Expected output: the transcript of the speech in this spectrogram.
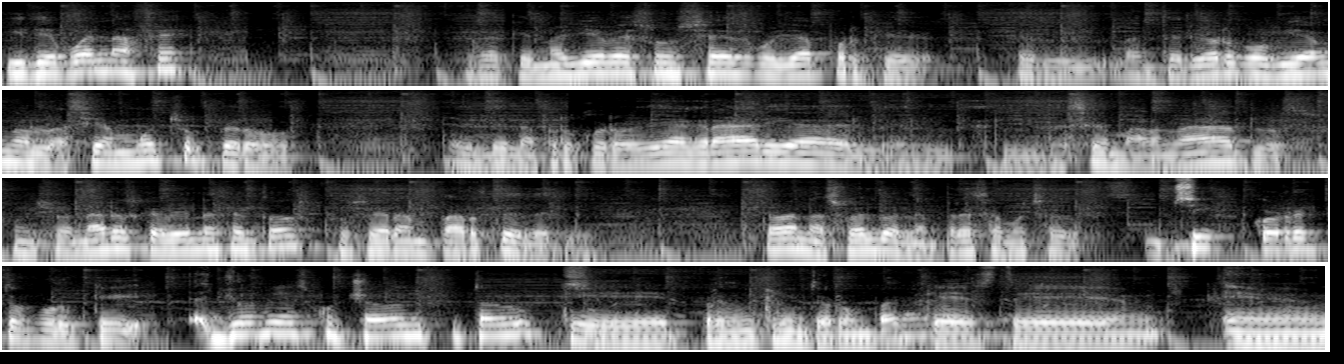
y de buena fe. O sea, que no lleves un sesgo ya porque el anterior gobierno lo hacía mucho, pero el de la Procuraduría Agraria, el, de Semarnat, los funcionarios que había en ese entonces, pues eran parte del... Estaban a sueldo en la empresa muchas veces. Sí, correcto, porque yo había escuchado, diputado, que, perdón que lo interrumpa, que este, eh,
